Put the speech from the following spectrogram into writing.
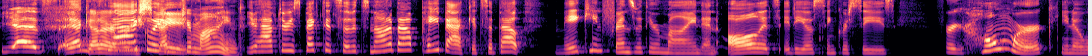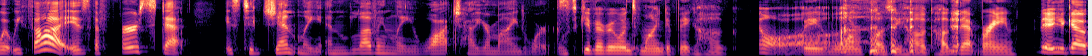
Yes, exactly. Gotta respect your mind. You have to respect it. So it's not about payback. It's about making friends with your mind and all its idiosyncrasies. For homework, you know, what we thought is the first step is to gently and lovingly watch how your mind works. Let's give everyone's mind a big hug. Oh, Big warm fuzzy hug. Hug that brain. there you go.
